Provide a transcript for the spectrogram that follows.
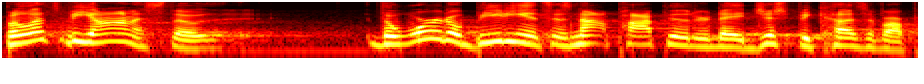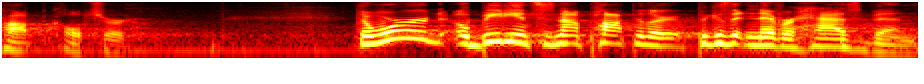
But let's be honest, though, the word obedience is not popular today just because of our pop culture. The word obedience is not popular because it never has been.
